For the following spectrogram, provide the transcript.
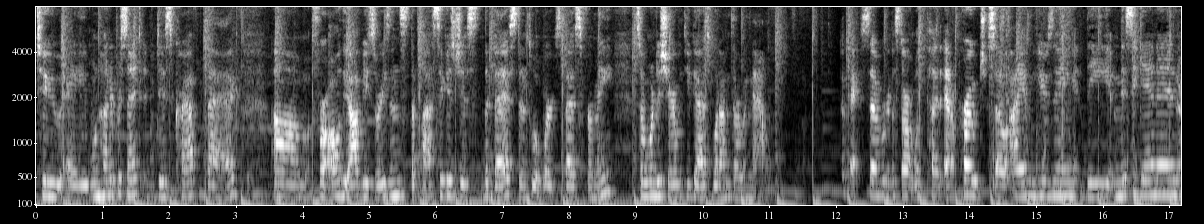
to a 100% Discraft bag um, for all the obvious reasons. The plastic is just the best and it's what works best for me. So I wanted to share with you guys what I'm throwing now. Okay, so we're gonna start with put and approach. So I am using the Missy Gannon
